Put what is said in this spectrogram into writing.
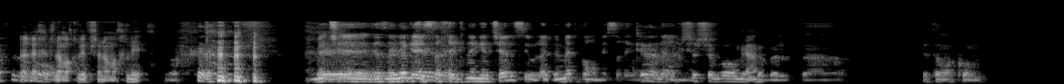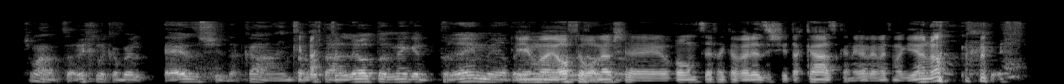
אפילו ללכת לא. למחליף של המחליף. האמת אה, שגזניגה ישחק. נגד צ'לסי, אולי באמת וורם ישחק כן, אני. חושב שבואו כן. מקבל את המקום. תשמע, צריך לקבל איזושהי דקה, אם אתה כן, לא אתה- תעלה אותו נגד טריינמר, אם לא עופר אותו. אומר שוורם צריך לקבל איזושהי דקה אז כנראה באמת מגיע לו.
